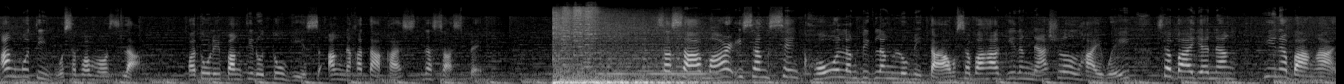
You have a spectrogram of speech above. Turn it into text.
ang motibo sa pamamaslang. Patuloy pang tinutugis ang nakatakas na suspect. Sa Samar, isang sinkhole ang biglang lumitaw sa bahagi ng National Highway sa bayan ng Hinabangan.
